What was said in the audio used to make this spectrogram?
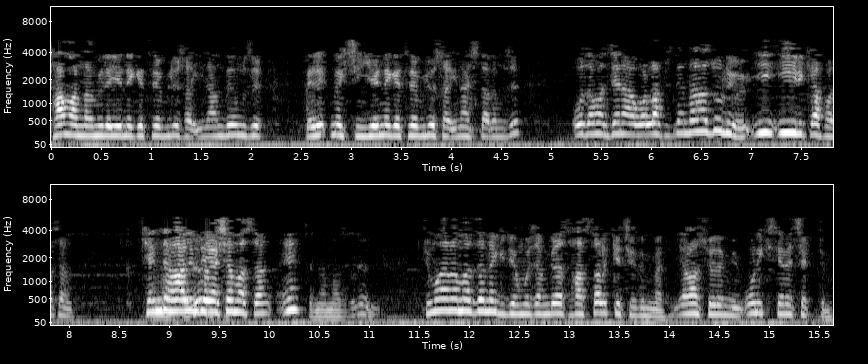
tam anlamıyla yerine getirebiliyorsak, inandığımızı belirtmek için yerine getirebiliyorsak inançlarımızı, o zaman Cenab-ı Allah bizden razı oluyor. İyi, iyilik yaparsan, kendi Namaz halinde yaşamazsan, he? Sen namaz kılıyor musun? Cuma namazlarına gidiyorum hocam. Biraz hastalık geçirdim ben. Yalan söylemeyeyim. 12 sene çektim.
